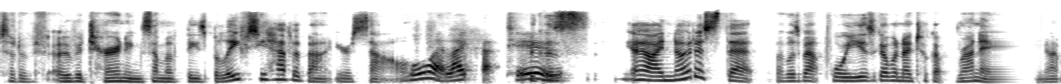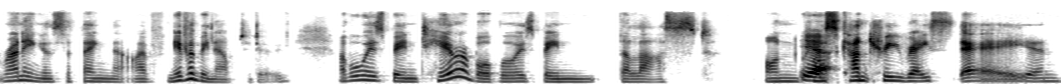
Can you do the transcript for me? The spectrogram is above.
sort of overturning some of these beliefs you have about yourself? Oh, I like that too. Because yeah, I noticed that it was about four years ago when I took up running. Running is the thing that I've never been able to do. I've always been terrible. I've always been the last on cross country race day and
